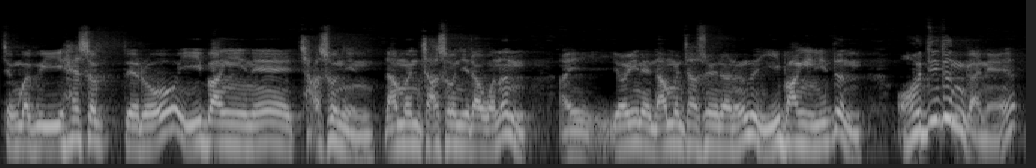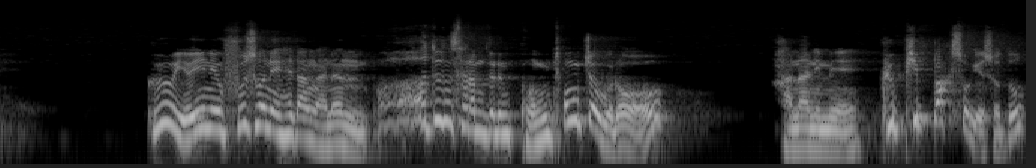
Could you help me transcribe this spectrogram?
정말 그 이 해석대로 이방인의 자손인 남은 자손이라고는 아니 여인의 남은 자손이라는 것은 이방인이든 어디든 간에 그 여인의 후손에 해당하는 모든 사람들은 공통적으로 하나님의 그 핍박 속에서도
